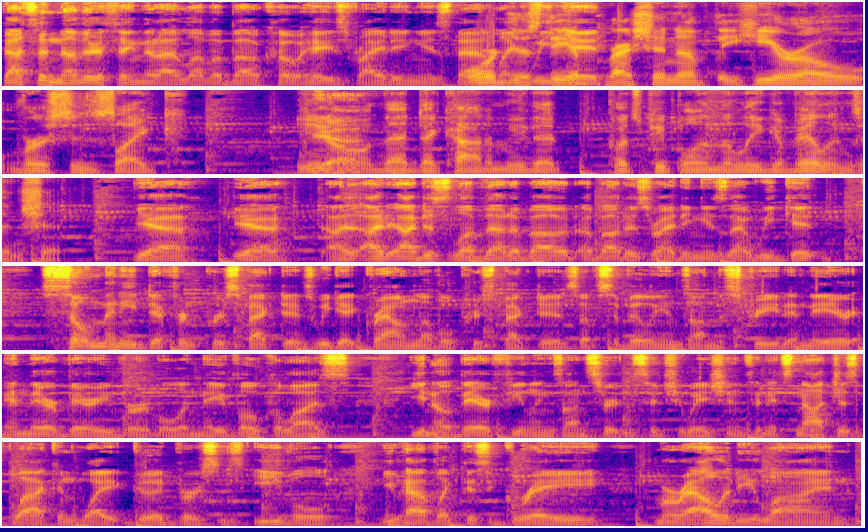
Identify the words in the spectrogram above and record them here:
That's another thing that I love about Kohei's writing is that or like just the oppression of the hero versus like you Yeah. know that dichotomy that puts people in the league of villains and shit Yeah, yeah. I, I just love that about about his writing is that we get so many different perspectives. We get ground level perspectives of civilians on the street, and they're and they're very verbal and they vocalize you know their feelings on certain situations. And it's not just black and white, good versus evil. You have like this gray morality line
